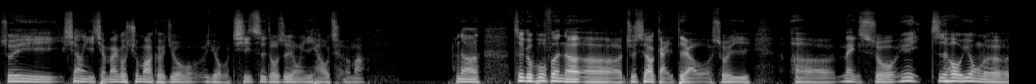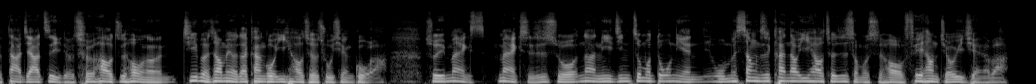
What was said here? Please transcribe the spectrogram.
所以像以前 Michael Schumacher 就有七次都是用一号车嘛，那这个部分呢，呃，就是要改掉哦，所以。呃，Max 说，因为之后用了大家自己的车号之后呢，基本上没有再看过一号车出现过啦。所以 Max Max 是说，那你已经这么多年，我们上次看到一号车是什么时候？非常久以前了吧？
